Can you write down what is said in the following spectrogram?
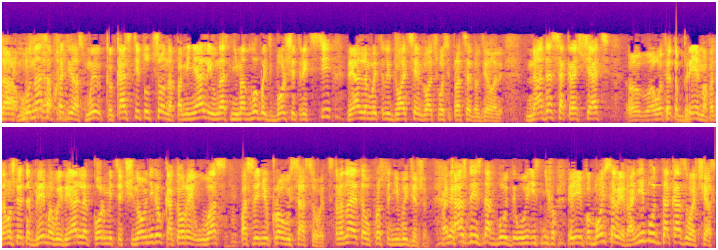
Да, у нас обходилось. Мы конституционно поменяли, и у нас не могло быть больше 30, реально мы 27-28% делали. Надо сокращать э, вот это бремя, потому что это бремя вы реально кормите чиновников, которые у вас последнюю кровь высасывают. Страна этого просто не выдержит. Понятно. Каждый из нас будет, из них, и мой совет, они будут доказывать сейчас,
